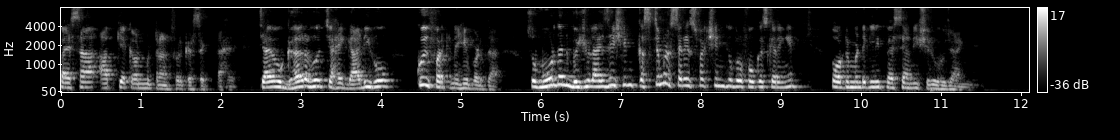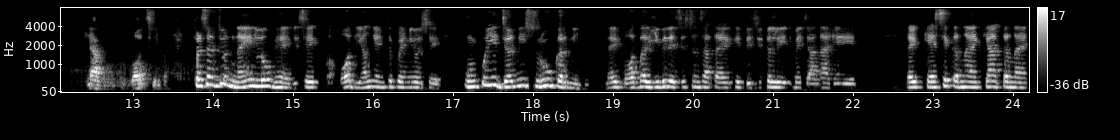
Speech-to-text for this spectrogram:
पैसा आपके अकाउंट में ट्रांसफ़र कर सकता है। चाहे वो घर हो चाहे गाड़ी हो कोई फ़र्क नहीं पड़ता। So more than visualization customer satisfaction के ऊपर फोकस करेंगे तो ऑटोमेटिकली पैसे आने शुरू हो जाएँगे। क्या बहुत सही पर सर, जो नए लोग हैं, जैसे बहुत यंग एंटरप्रेन्योर्स है, उनको ये जर्नी शुरू करनी है राइट बहुत बार ये भी रेजिस्टेंस आता है कि डिजिटल एज में जाना है राइट कैसे करना है, क्या करना है?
